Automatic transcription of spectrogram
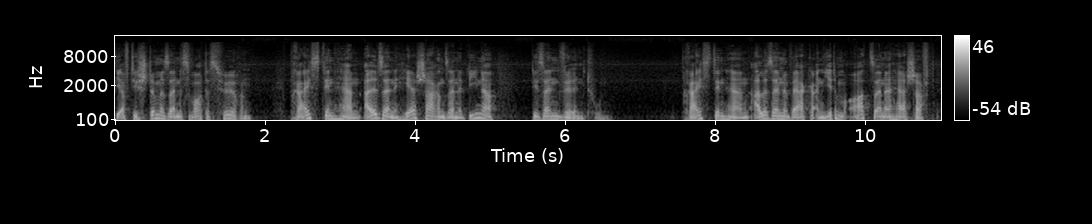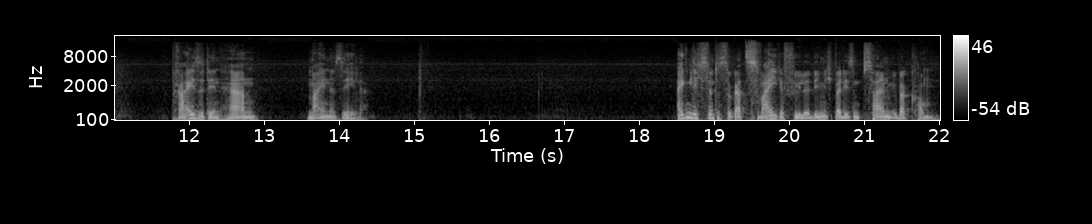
die auf die Stimme seines Wortes hören. Preist den Herrn, all seine Heerscharen, seine Diener, die seinen Willen tun. Preist den Herrn, alle seine Werke an jedem Ort seiner Herrschaft. Preise den Herrn, meine Seele. Eigentlich sind es sogar zwei Gefühle, die mich bei diesem Psalm überkommen.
